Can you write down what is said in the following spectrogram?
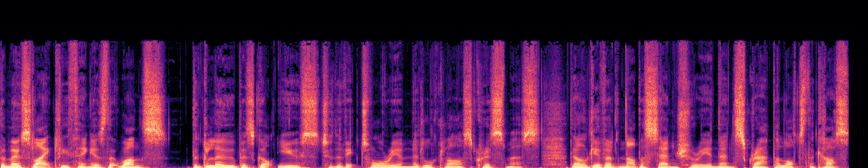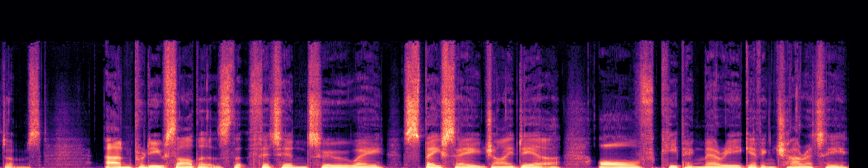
the most likely thing is that once the globe has got used to the Victorian middle class Christmas, they'll give it another century and then scrap a lot of the customs and produce others that fit into a space age idea of keeping merry, giving charity,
